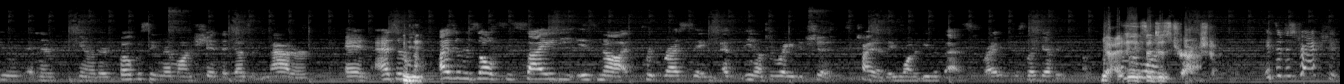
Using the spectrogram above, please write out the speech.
youth and they're you know they're focusing them on shit that doesn't matter. And as a mm-hmm. as a result society is not progressing at you know the rate it should. It's china. They want to be the best right? Just like everything yeah Everyone, it's a distraction. It's a distraction.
